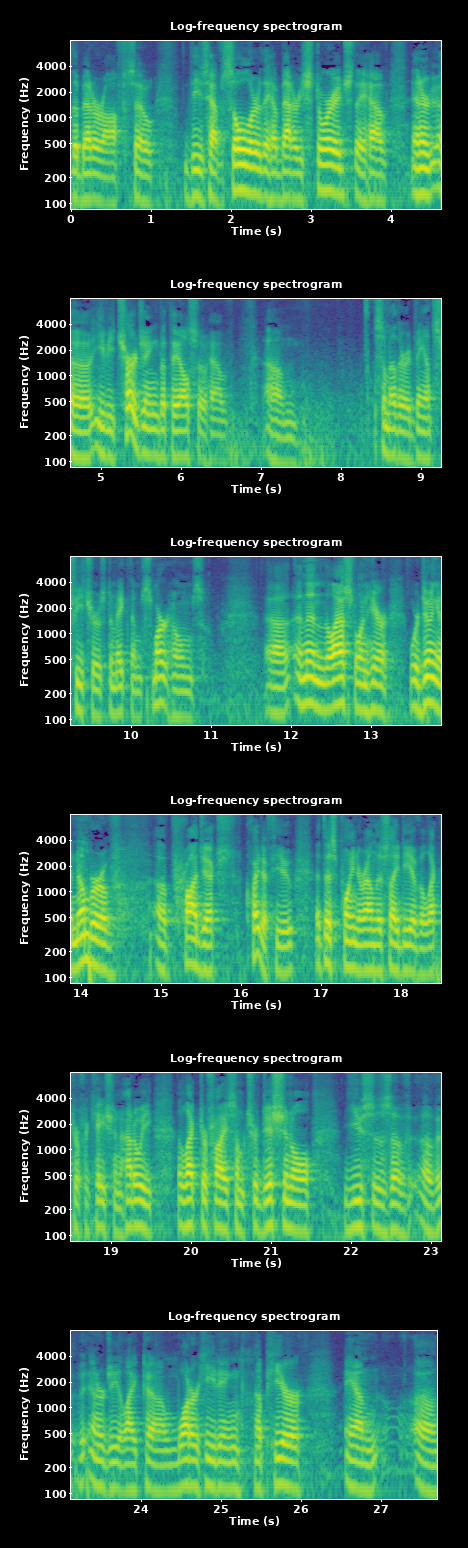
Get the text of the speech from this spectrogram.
the better off. So these have solar, they have battery storage, they have uh, EV charging, but they also have um, some other advanced features to make them smart homes. Uh, and then the last one here, we're doing a number of, of projects, quite a few, at this point around this idea of electrification. How do we electrify some traditional uses of, of energy like um, water heating up here and uh,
